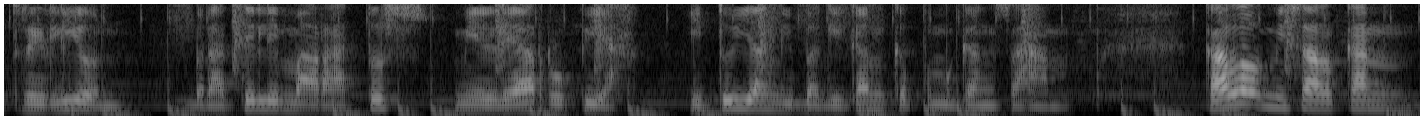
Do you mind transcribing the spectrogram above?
triliun, berarti 500 miliar rupiah. Itu yang dibagikan ke pemegang saham. Kalau misalkan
